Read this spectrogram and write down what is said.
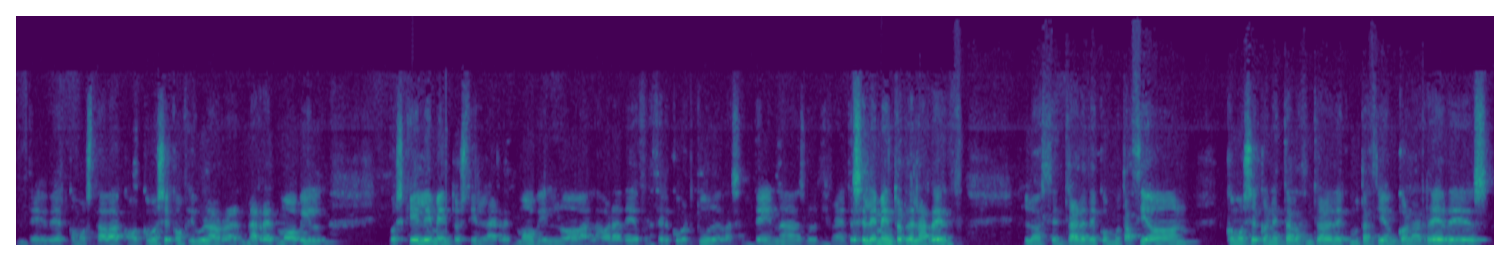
de ver cómo estaba, cómo, se configura una red móvil, pues qué elementos tiene la red móvil, ¿no? A la hora de ofrecer cobertura, las antenas, los diferentes elementos de la red, las centrales de conmutación, cómo se conectan las centrales de conmutación con las redes,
